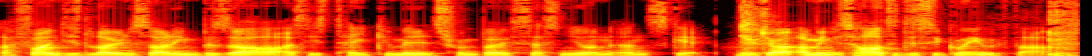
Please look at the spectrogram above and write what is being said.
I find his loan signing bizarre as he's taken minutes from both Sessignon and Skip. Which I, I mean, it's hard to disagree with that.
